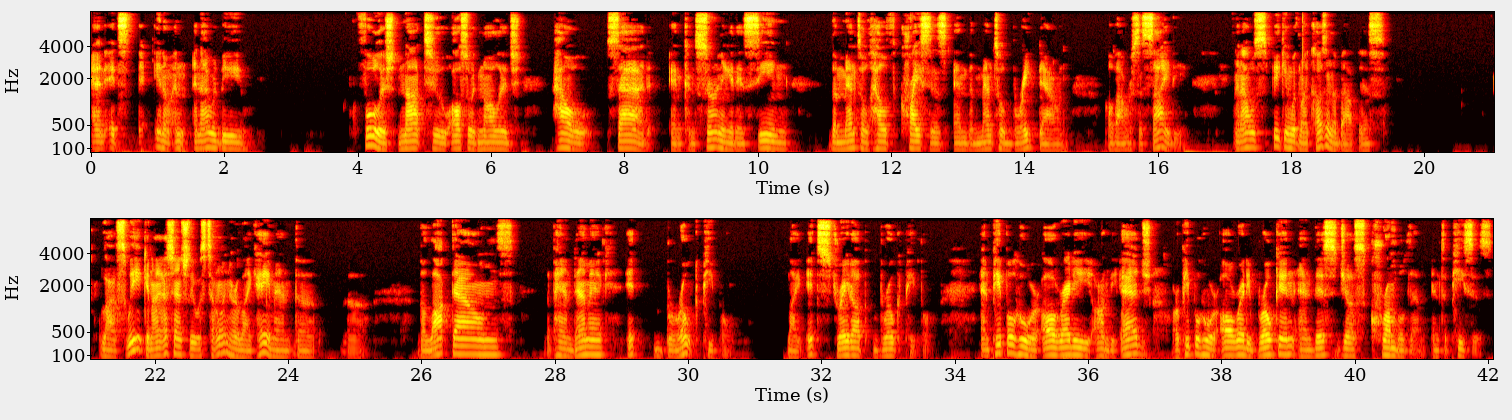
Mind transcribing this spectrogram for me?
and it's you know, and and I would be foolish not to also acknowledge how sad and concerning it is seeing the mental health crisis and the mental breakdown of our society. And I was speaking with my cousin about this last week, and I essentially was telling her, like, hey, man, the, the, the lockdowns, the pandemic, it broke people. Like, it straight up broke people. And people who were already on the edge or people who were already broken and this just crumbled them into pieces.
